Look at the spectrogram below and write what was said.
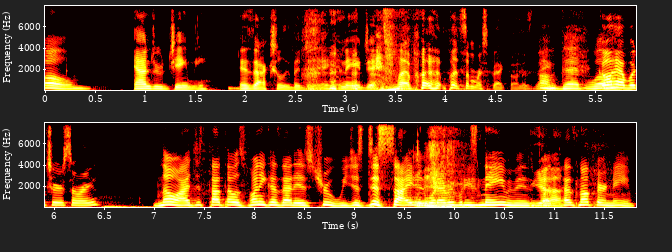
Oh, Andrew Jamie is actually the J in AJ. Like, put, put some respect on his name. I'm dead. Well, Go ahead. What's your story? No, I just thought that was funny because that is true. We just decided what everybody's name is, Yeah. but that's not their name.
